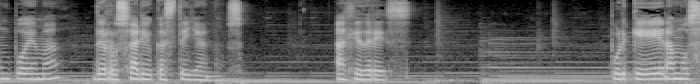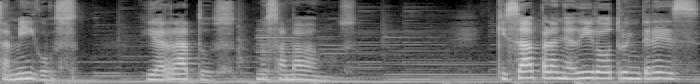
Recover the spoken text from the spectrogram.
un poema de Rosario Castellanos. Ajedrez. Porque éramos amigos y a ratos nos amábamos. Quizá para añadir otro interés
